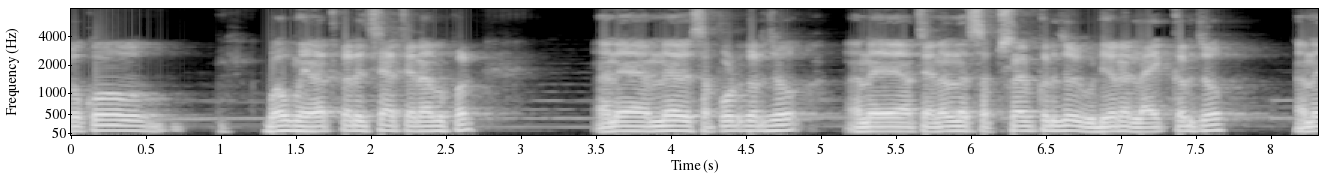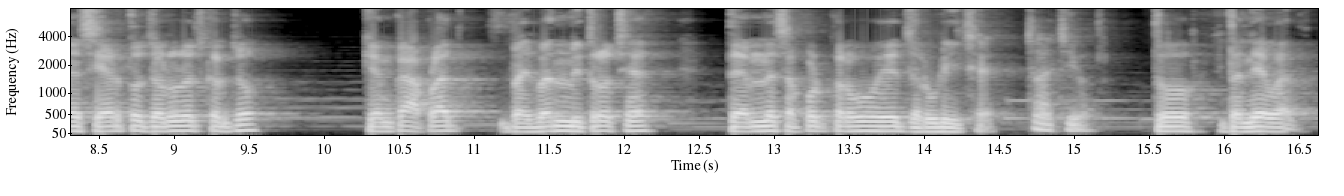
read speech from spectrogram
લોકો બહુ મહેનત કરે છે આ ચેનલ ઉપર. અને એમને સપોર્ટ કરજો. અને આ ચેનલને સબસ્ક્રાઈબ કરજો વિડીયોને લાઈક કરજો. અને શેર તો જરૂર જ કરજો. કેમ કે આપણા ભાઈબંધ મિત્રો છે તેમને સપોર્ટ કરવો એ જરૂરી છે. સાચી વાત. તો ધન્યવાદ.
